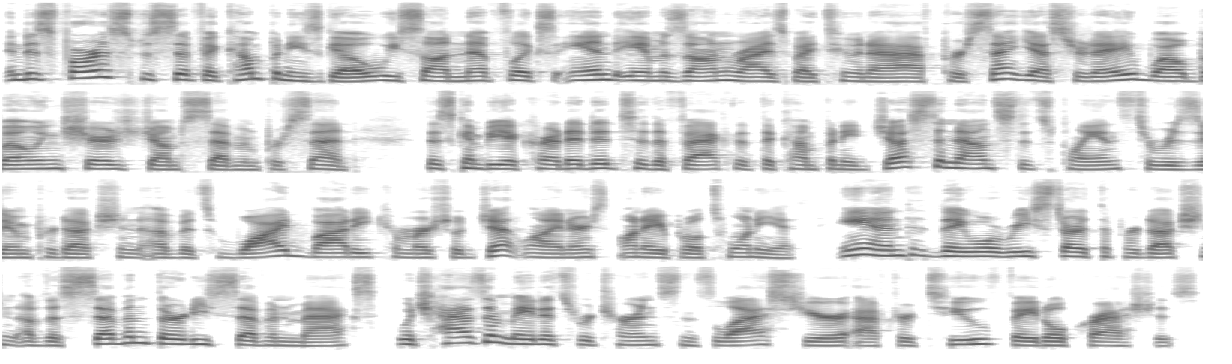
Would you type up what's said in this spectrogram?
And as far as specific companies go, we saw Netflix and Amazon rise by 2.5% yesterday, while Boeing shares jumped 7%. This can be accredited to the fact that the company just announced its plans to resume production of its wide body commercial jetliners on April 20th. And they will restart the production of the 737 MAX, which hasn't made its return since last year after two fatal crashes.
